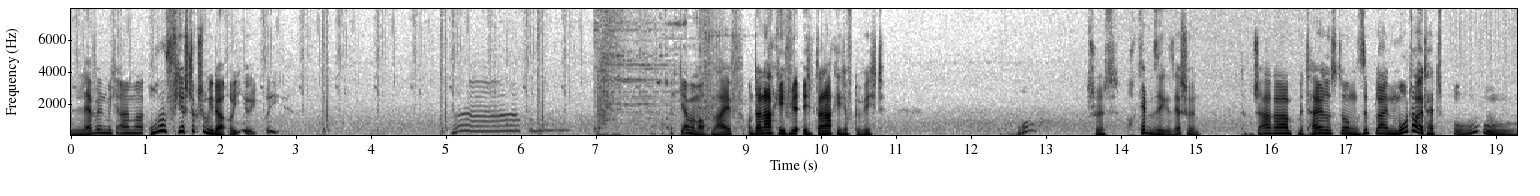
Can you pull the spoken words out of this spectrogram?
Leveln mich einmal. Uh, vier Stück schon wieder. Ui, ui, ui. Ich gehe aber mal auf Live. Und danach gehe ich, ich, danach gehe ich auf Gewicht. Oh, schönes. Oh, Kettensäge, sehr schön. Tamjara, Metallrüstung, Zipline, Motor-Attach. Uh.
